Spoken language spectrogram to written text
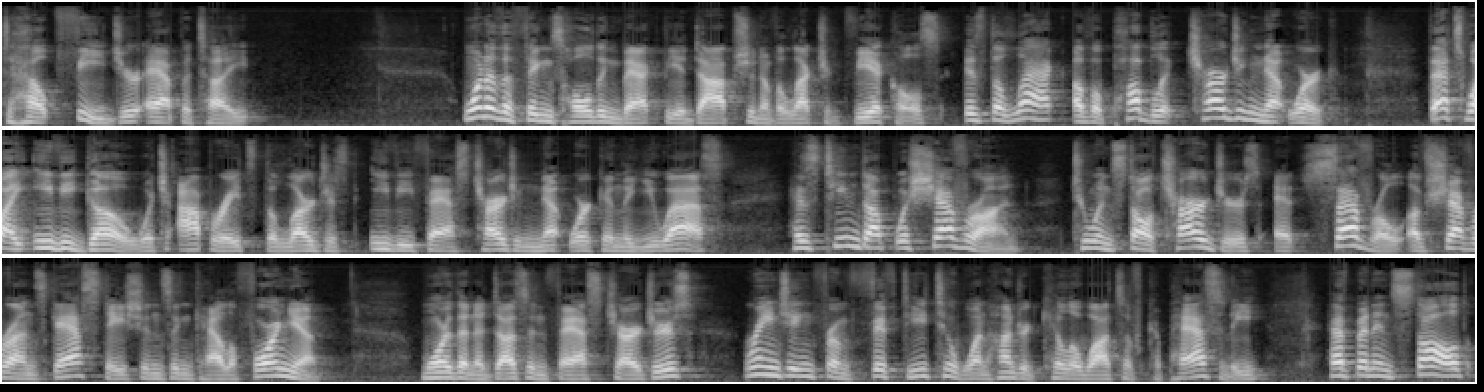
to help feed your appetite. One of the things holding back the adoption of electric vehicles is the lack of a public charging network. That's why EVgo, which operates the largest EV fast charging network in the U.S., has teamed up with Chevron to install chargers at several of Chevron's gas stations in California. More than a dozen fast chargers, ranging from 50 to 100 kilowatts of capacity, have been installed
